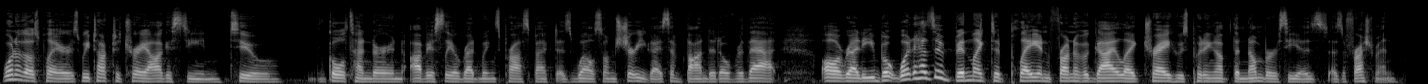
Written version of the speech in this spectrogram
One of those players, we talked to Trey Augustine too, goaltender and obviously a Red Wings prospect as well. So I'm sure you guys have bonded over that already. But what has it been like to play in front of a guy like Trey who's putting up the numbers he is as a freshman?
